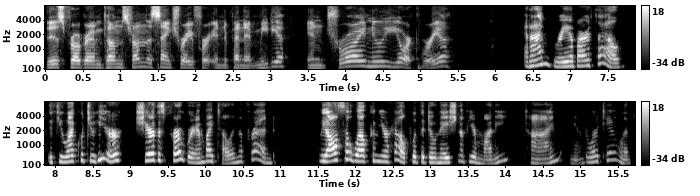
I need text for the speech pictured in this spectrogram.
This program comes from the Sanctuary for Independent Media in Troy, New York. Bria? And I'm Bria Barthel. If you like what you hear, share this program by telling a friend. We also welcome your help with the donation of your money, time, and or talent.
